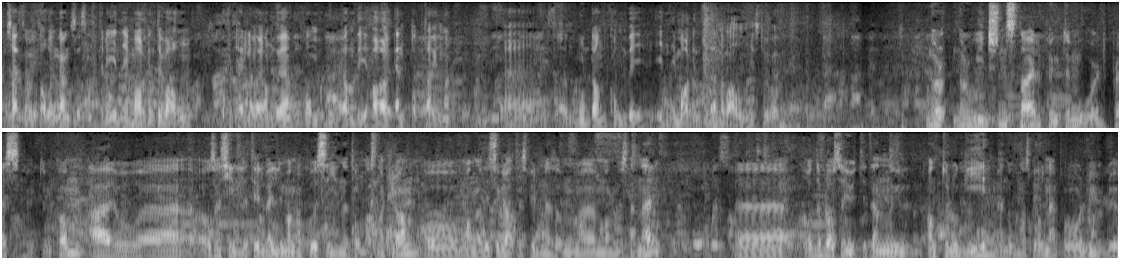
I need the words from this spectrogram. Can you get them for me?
på 1600-tallet en gang så sitter de inne i magen til hvalen og forteller hverandre om hvordan de har endt opp der inne. Sånn, hvordan kom vi inn i magen til denne hvalen? Historier. Nor Norwegianstyle.wordpress.com er jo eh, også en kilde til veldig mange av poesiene Thomas snakker om, og mange av disse gratisspillene som uh, Magnus nevner. Eh, og det ble også utgitt en antologi med noen av spillene på Lulu.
